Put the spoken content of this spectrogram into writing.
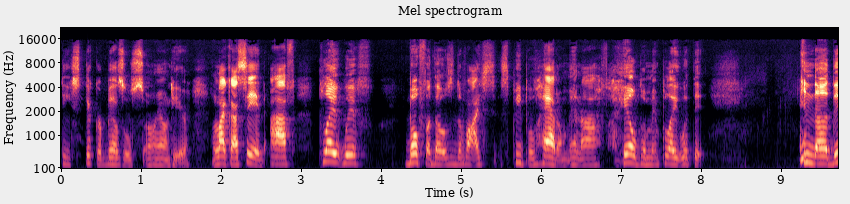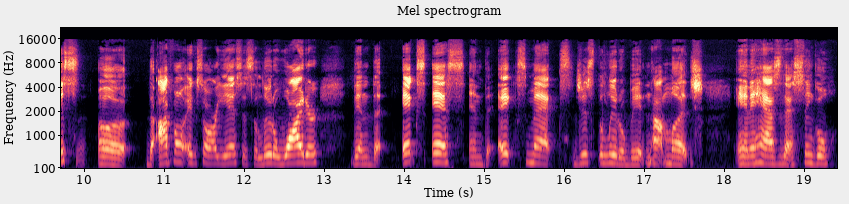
these thicker bezels around here. And like I said, I've played with both of those devices. People had them and I've held them and played with it. And uh, this, uh, the iPhone XR, yes, it's a little wider than the XS and the X Max, just a little bit, not much. And it has that single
